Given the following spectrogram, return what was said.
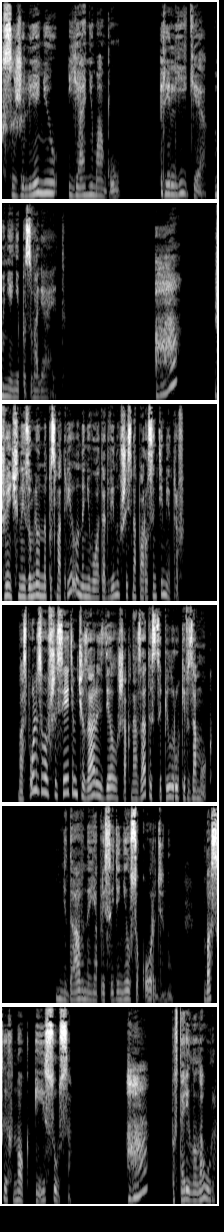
к сожалению, я не могу. Религия мне не позволяет. А? Женщина изумленно посмотрела на него, отодвинувшись на пару сантиметров. Воспользовавшись этим, Чезаре сделал шаг назад и сцепил руки в замок. Недавно я присоединился к ордену босых ног Иисуса. «А?» — повторила Лаура.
